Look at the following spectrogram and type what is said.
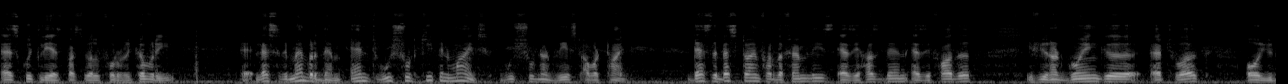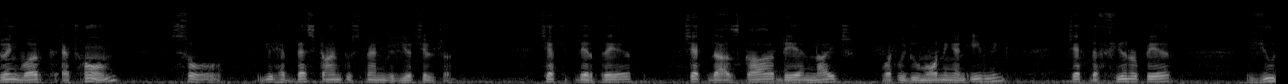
as quickly as possible for recovery. Uh, let's remember them and we should keep in mind, we should not waste our time. That's the best time for the families as a husband, as a father. If you're not going uh, at work or you're doing work at home, so you have best time to spend with your children. Check their prayer, check the azkar day and night, what we do morning and evening. Check the funeral prayer, you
